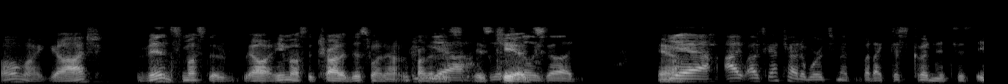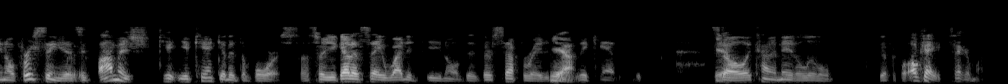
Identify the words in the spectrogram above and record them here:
Oh my gosh. Vince must have, oh, he must have trotted this one out in front of yeah, his, his kids. really good. Yeah. Yeah, I, I was gonna try to wordsmith, but I just couldn't. It's just, you know, first thing is Amish, you can't get a divorce, so you got to say why did you know they're, separated. Yeah. they can't. So it kind of made it a little difficult. Okay, second one.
